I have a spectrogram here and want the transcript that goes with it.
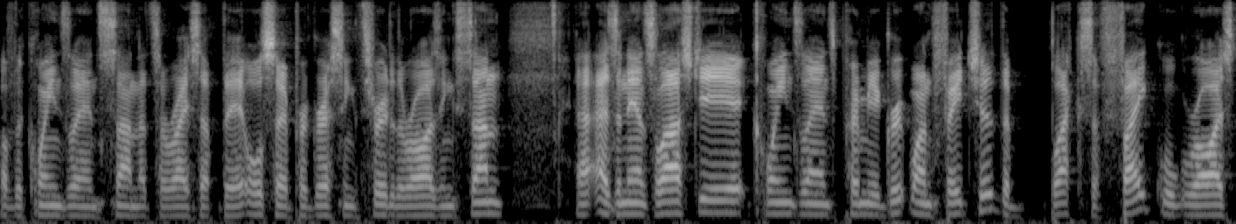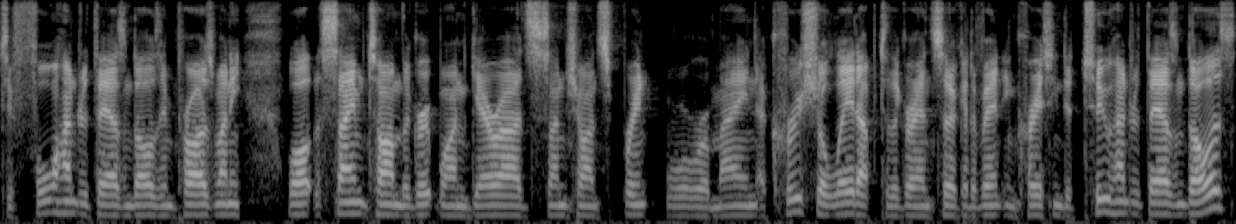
of the Queensland Sun. That's a race up there. Also progressing through to the Rising Sun. Uh, as announced last year, Queensland's premier Group 1 feature, the Blacks A Fake, will rise to $400,000 in prize money, while at the same time, the Group 1 Garrard's Sunshine Sprint will remain a crucial lead up to the Grand Circuit event, increasing to $200,000.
